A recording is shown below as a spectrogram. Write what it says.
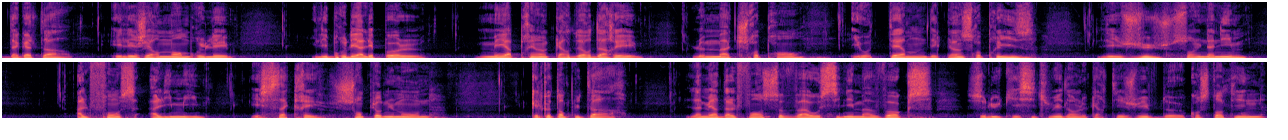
D'Agata est légèrement brûlé. Il est brûlé à l'épaule. Mais après un quart d'heure d'arrêt, le match reprend et au terme des 15 reprises, les juges sont unanimes. Alphonse Alimi est sacré champion du monde. Quelque temps plus tard, la mère d'Alphonse va au cinéma Vox, celui qui est situé dans le quartier juif de Constantine.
